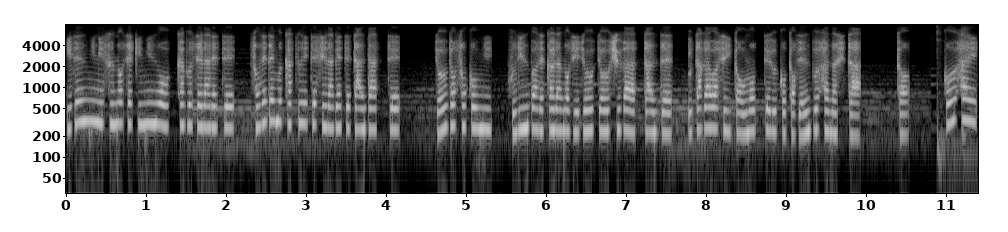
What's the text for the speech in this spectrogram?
以前にミスの責任を追っかぶせられて、それでムカついて調べてたんだって。ちょうどそこに、不倫バレからの事情聴取があったんで、疑わしいと思ってること全部話した。と、後輩、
